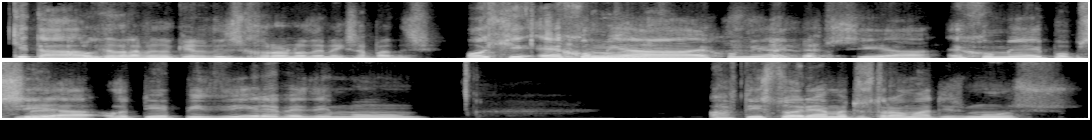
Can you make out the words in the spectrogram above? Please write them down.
Κοίτα. Από ό,τι καταλαβαίνω, κερδίζεις χρόνο, δεν έχεις απάντηση. Όχι, έχω μια, έχω μια υποψία, έχω μια υποψία ναι. ότι επειδή ρε παιδί μου αυτή η ιστορία με τους τραυματισμούς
